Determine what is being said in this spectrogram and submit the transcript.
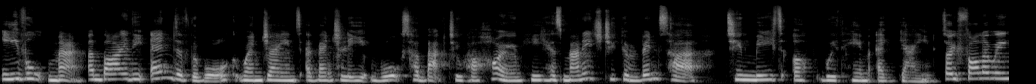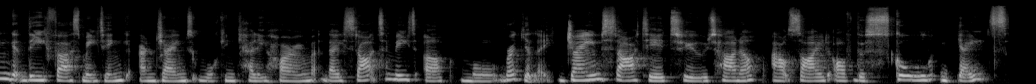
evil man. And by the end of the walk, when James eventually walks her back to her home, he has managed to convince her to meet up with him again. So, following the first meeting and James walking Kelly home, they start to meet up more regularly. James started to turn up outside of the school gates.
